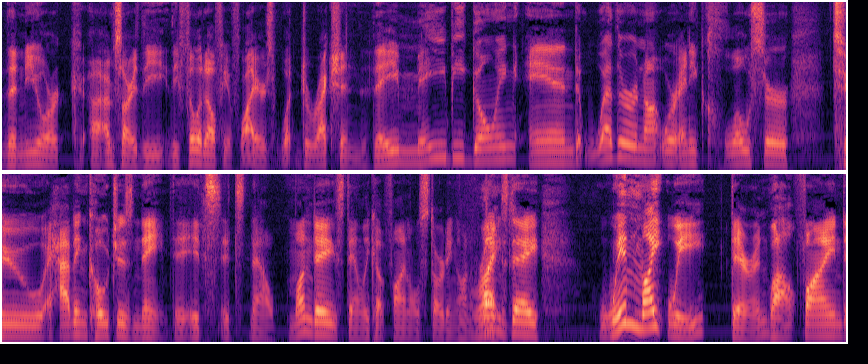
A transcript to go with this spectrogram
the New York, uh, I'm sorry, the, the Philadelphia Flyers, what direction they may be going, and whether or not we're any closer to having coaches named. It's it's now Monday, Stanley Cup Finals starting on Right. Wednesday. When might we, Darren, Well- find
